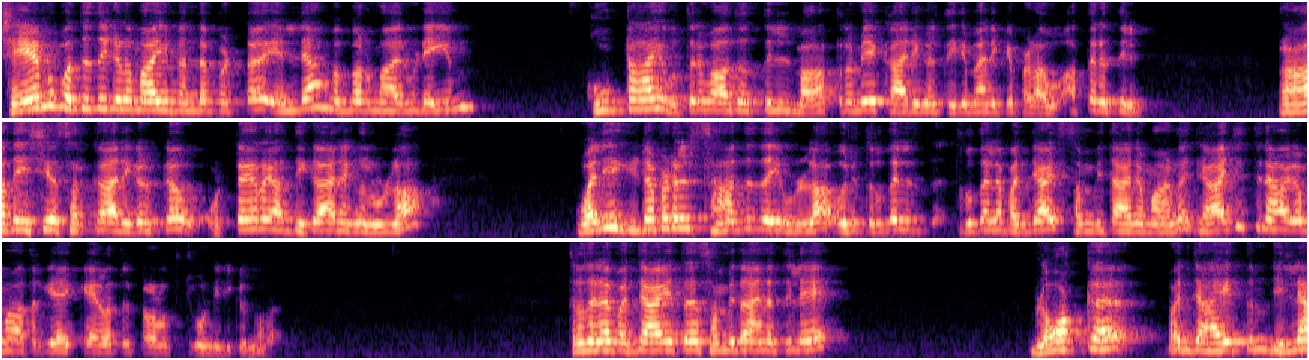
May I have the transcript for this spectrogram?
ക്ഷേമ പദ്ധതികളുമായി ബന്ധപ്പെട്ട് എല്ലാ മെമ്പർമാരുടെയും കൂട്ടായ ഉത്തരവാദിത്വത്തിൽ മാത്രമേ കാര്യങ്ങൾ തീരുമാനിക്കപ്പെടാവൂ. അത്തരത്തിൽ പ്രാദേശിക സർക്കാരുകൾക്ക് ഒട്ടേറെ അധികാരങ്ങളുള്ള വലിയ ഇടപെടൽ സാധ്യതയുള്ള ഒരു ത്രിതല ത്രിതല പഞ്ചായത്ത് സംവിധാനമാണ് രാജ്യത്തിനാകെ മാതൃകയായി കേരളത്തിൽ പ്രവർത്തിച്ചുകൊണ്ടിരിക്കുന്നത്. ത്രിതല പഞ്ചായത്ത് സംവിധാനത്തിലെ ബ്ലോക്ക് പഞ്ചായത്തും ജില്ലാ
